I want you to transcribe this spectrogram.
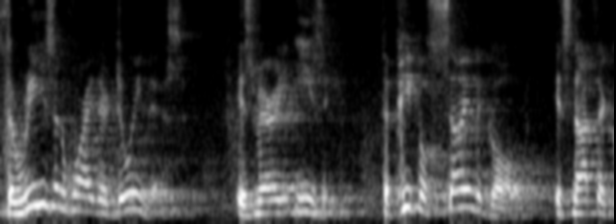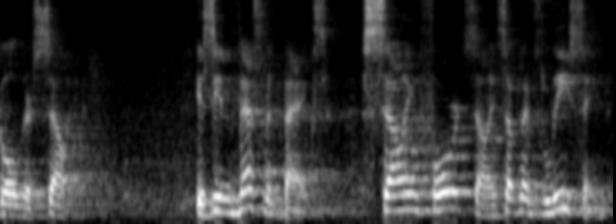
the reason why they're doing this is very easy. The people selling the gold, it's not their gold they're selling. It's the investment banks selling, forward selling, sometimes leasing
